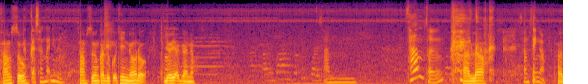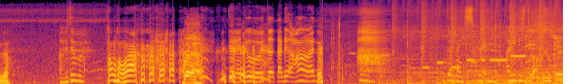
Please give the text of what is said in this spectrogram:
Samsung, Dekat sangat ni weh. Samsung kalau ikut Cina dok. Ya ya gana. Sam Samsung. Salah, Samsung ah. salah. Apa tu apa? Samsung ah. Betul lah tu. Tak, tak ada ah tu. Guys, lihat ni. Angin dia sejuk aku suka.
